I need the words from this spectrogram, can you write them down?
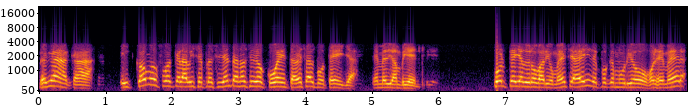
Vengan acá. ¿Y cómo fue que la vicepresidenta no se dio cuenta de esas botellas en medio ambiente? Porque ella duró varios meses ahí después que murió Jorge Mera.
